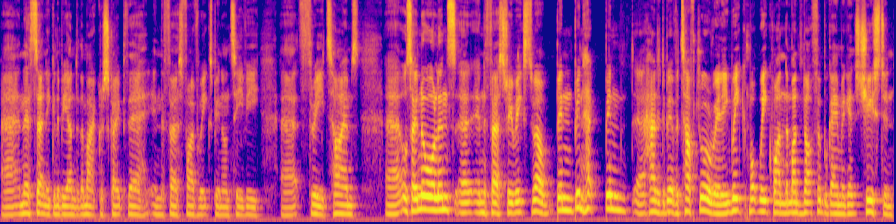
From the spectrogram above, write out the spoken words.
Uh, and they're certainly going to be under the microscope there in the first five weeks, being on TV uh, three times. Uh, also, New Orleans in the first three weeks as well, been been been handed a bit of a tough draw really. Week week one, the Monday night football game against Houston,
